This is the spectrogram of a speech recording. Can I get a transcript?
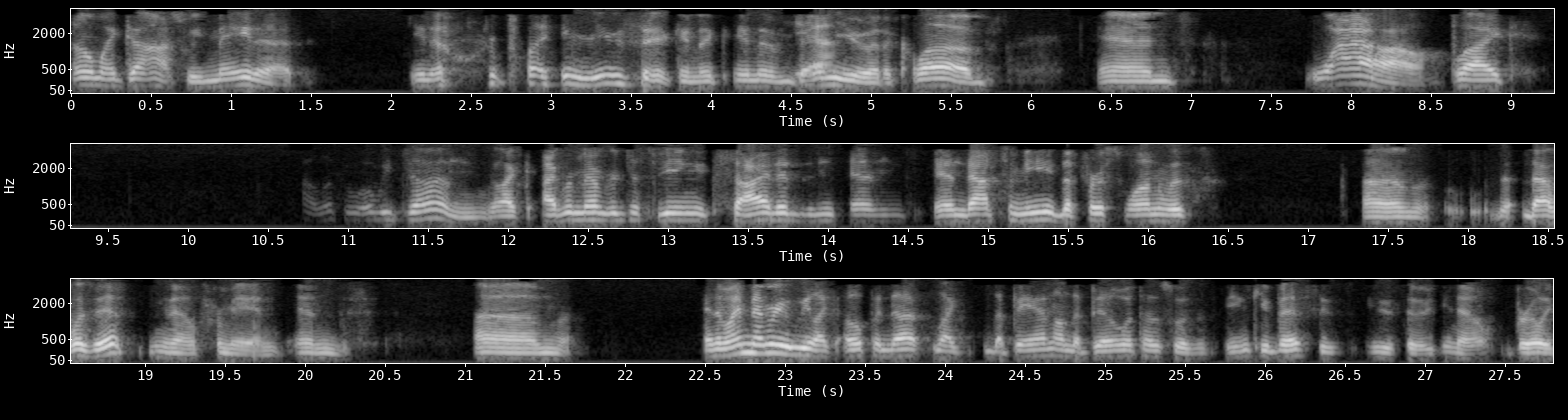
oh my gosh, we made it. You know, we're playing music in a in a yeah. venue at a club, and wow, like what we've done. Like I remember just being excited, and and and that to me, the first one was um th- that was it, you know, for me, and and um and in my memory, we like opened up like the band on the bill with us was Incubus, who's who's a you know really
